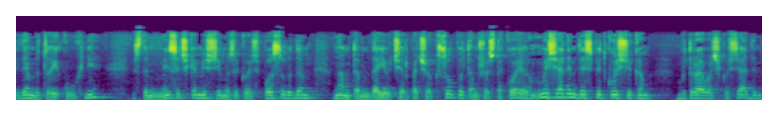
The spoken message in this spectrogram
Йдемо до тої кухні з тими мисочками, з чимось якоюсь посудом, нам там дають черпачок супу, там щось таке. Ми сядемо десь під кущиком в травочку, сядемо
